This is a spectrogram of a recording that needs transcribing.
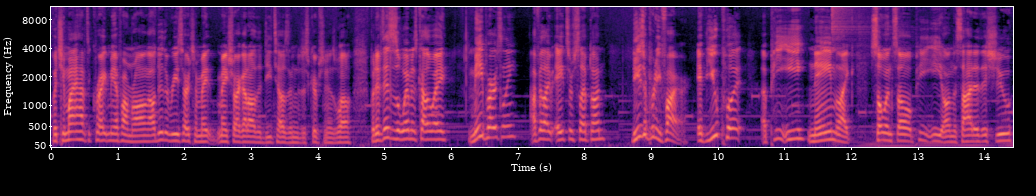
but you might have to correct me if I'm wrong. I'll do the research and make, make sure I got all the details in the description as well. But if this is a women's colorway, me personally, I feel like eights are slept on. These are pretty fire. If you put a PE name like so-and-so PE on the side of this shoe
